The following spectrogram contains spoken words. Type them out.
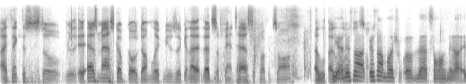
I think this is still really it has mask up go dumb lick music, and that that's a fantastic fucking song. I, I yeah, love there's not song. there's not much of that song that I.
